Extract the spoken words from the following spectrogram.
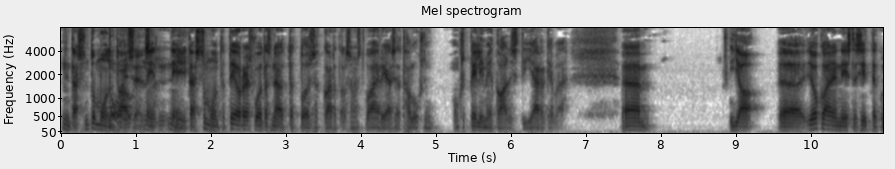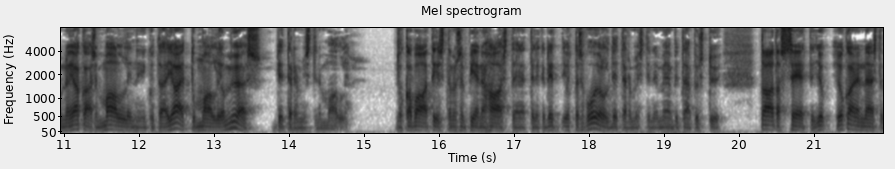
niin tässä nyt on monta. toisensa. Niin, niin, Niin. tässä on monta. Teoriassa voitaisiin näyttää toisensa kartalla semmoista vaan eri asiat, haluatko, niin, onko se pelimekaanisesti järkevää. Öö, ja öö, jokainen niistä sitten, kun ne jakaa sen mallin, niin kun tämä jaettu malli on myös deterministinen malli, joka vaatii sitten tämmöisen pienen haasteen, että eli jotta se voi olla deterministinen, meidän pitää pystyä taata se, että jo- jokainen näistä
